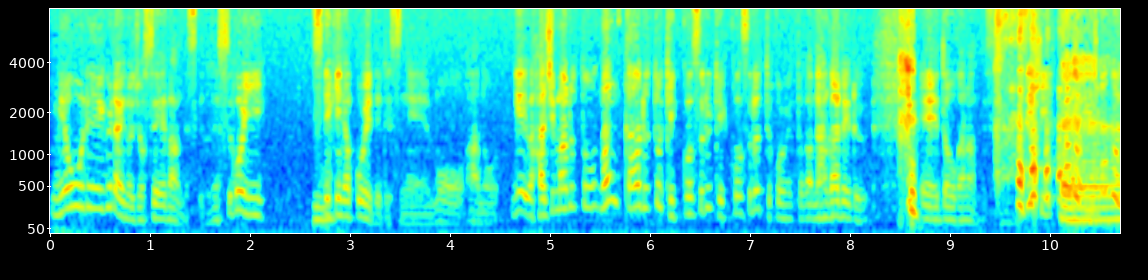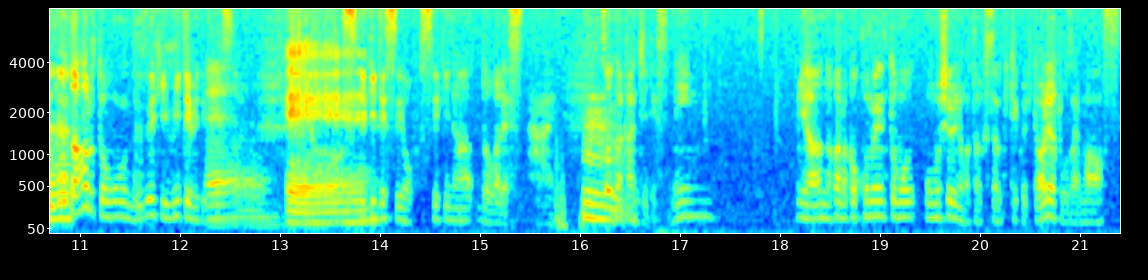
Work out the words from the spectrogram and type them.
妙齢ぐらいの女性なんですけどね、すごい素敵な声でですね、もう、あの、ゲーム始まると、なんかあると結婚する、結婚するってコメントが流れる、えー動画なんですよ、ね。ぜひ、多分、まだあると思うんで、ぜひ見てみてください。え素え敵ですよ、素敵な動画です。はい。うんそんな感じですね。いや、なかなかコメントも面白いのがたくさん来てくれてありがとうございます。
